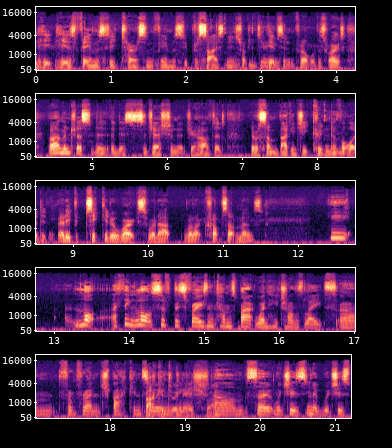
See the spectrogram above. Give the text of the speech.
he, he is famously terse and famously precise in the instructions he gives in for all of his works. But I'm interested in, in this suggestion that you have that there was some baggage he couldn't mm. avoid. Any particular works where that where that crops up most? He lot I think lots of this phrasing comes back when he translates um, from French back into back English. Into English right. um, so which is you know which is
